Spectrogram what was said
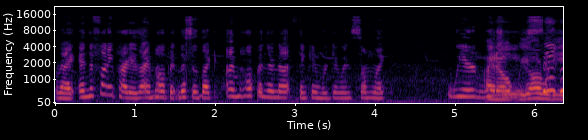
right. And the funny part is, I'm hoping this is like I'm hoping they're not thinking we're doing some like weird. I know we already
